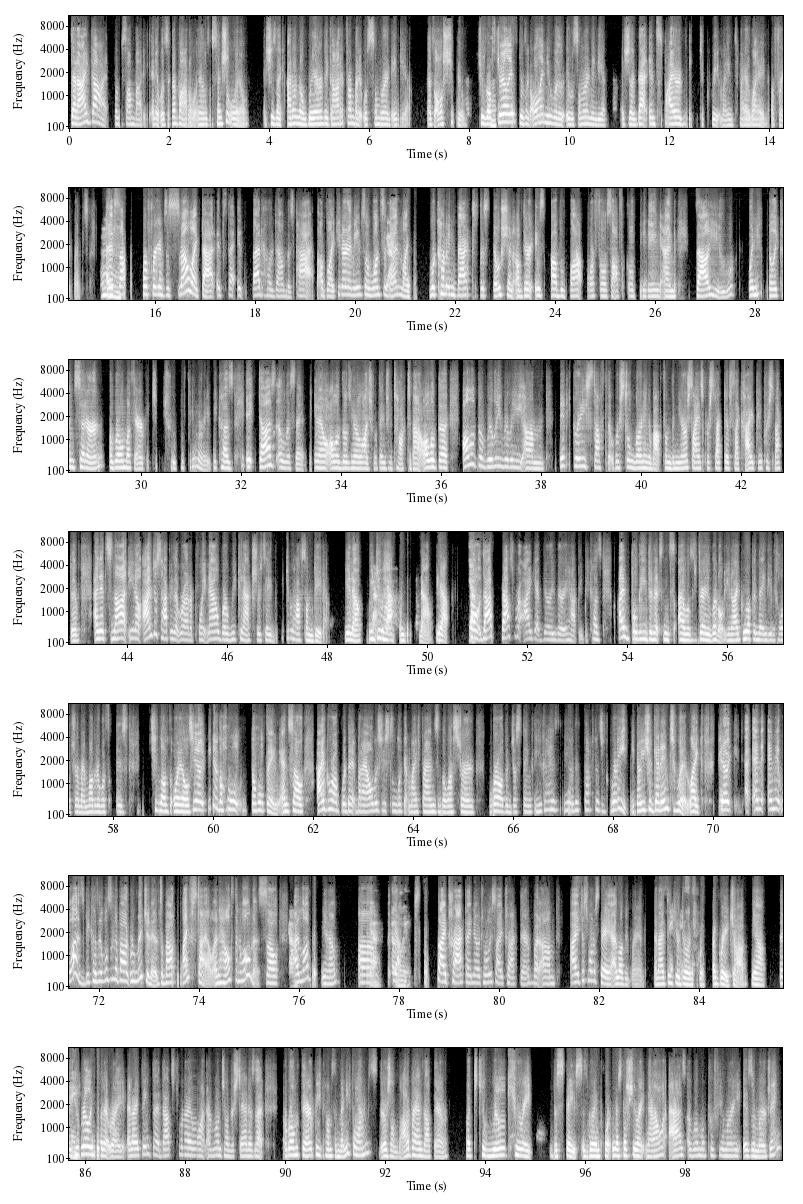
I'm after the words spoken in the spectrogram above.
that I got from somebody and it was in a bottle and it was essential oil. And she's like, I don't know where they got it from, but it was somewhere in India. That's all she knew. She was Australian. She was like, all I knew was it was somewhere in India. And she's like, that inspired me to create my entire line of fragrance. Mm. And it's mm. not her fragrances smell like that. It's that it led her down this path of like, you know what I mean? So once again, yeah. like we're coming back to this notion of there is a lot more philosophical meaning and value when you really consider aromatherapy to be true perfumery because it does elicit you know all of those neurological things we talked about all of the all of the really really um nitty gritty stuff that we're still learning about from the neuroscience perspective psychiatry perspective. And it's not you know i'm just happy that we're at a point now where we can actually say we do have some data you know? We yeah, do have some data now. Yeah yeah. So that that's where I get very very happy because I've believed in it since I was very little. You know, I grew up in the Indian culture. My mother was is she loved oils. You know, you know the whole the whole thing. And so I grew up with it. But I always used to look at my friends in the Western world and just think, you guys, you know, this stuff is great. You know, you should get into it. Like, you know, and and it was because it wasn't about religion. It's about lifestyle and health and wellness. So yeah. I love it. You know. Um, yeah, totally. Yeah, sidetracked. I know, totally sidetracked there. But um, I just want to say I love your brand, and I think you're doing a great job. Yeah, that you're really doing it right, and I think that that's what I want everyone to understand is that aromatherapy comes in many forms. There's a lot of brands out there, but to really curate the space is very important, especially right now as aroma perfumery is emerging.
